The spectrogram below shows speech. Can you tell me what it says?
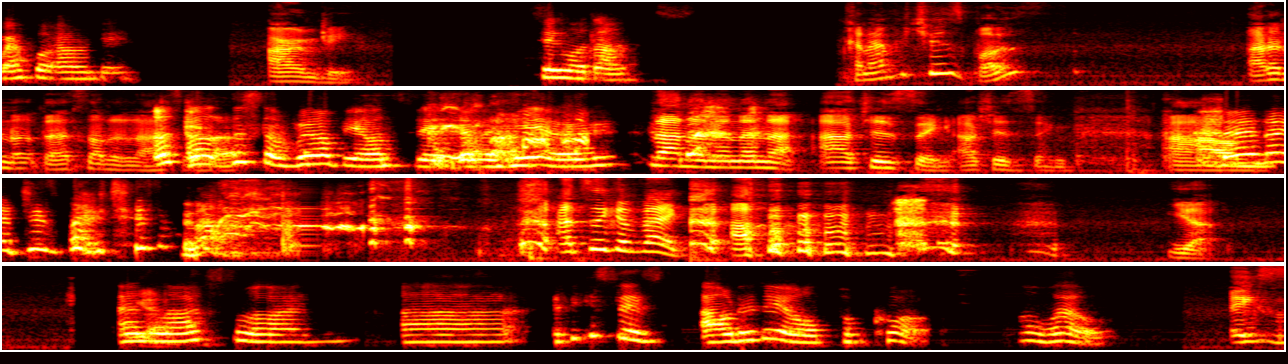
Rap or R&B. R&B. Sing or dance. Can I choose both? I don't know. That's not an answer. oh, this is the real Beyonce over here. No, no, no, no, no. I'll choose sing. I'll choose sing. Um, no, no, choose both. Choose both. I take it back. Um, yeah. And Yeah. last one, uh, I think it says Audity or Popcorn. Oh, wow. Ex-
